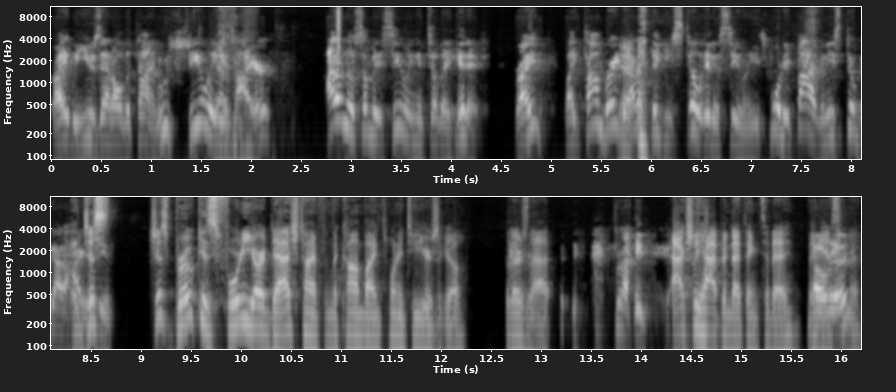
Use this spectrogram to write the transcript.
right? We use that all the time. Whose ceiling Yeah. is higher? I don't know somebody's ceiling until they hit it, right? Like Tom Brady, Yeah. I don't think he's still hit his ceiling. He's 45 and he's still got a higher just ceiling. just broke his 40 yard dash time from the combine 22 years ago. So there's that. Right. Actually happened, I think, today. Oh, really? yesterday.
